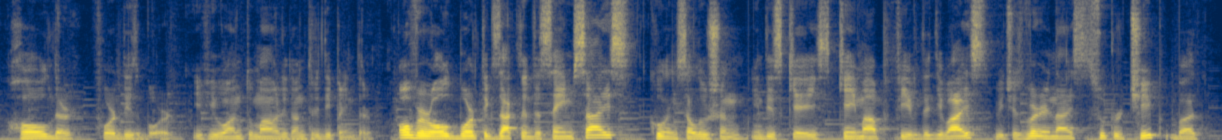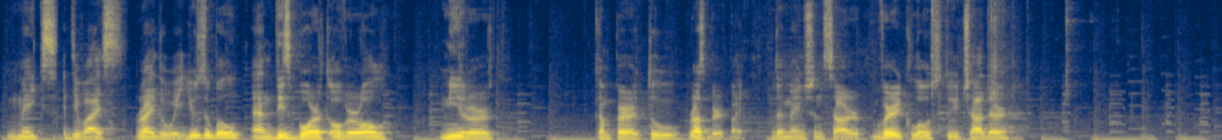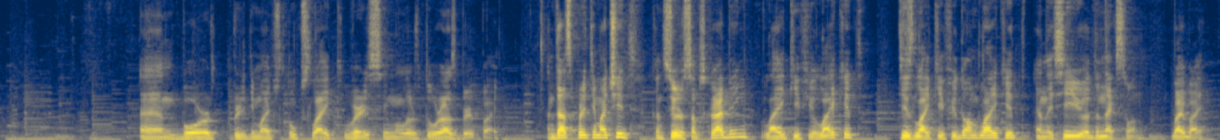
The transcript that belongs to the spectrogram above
holder for this board if you want to mount it on 3D printer. Overall, board exactly the same size, cooling solution in this case came up with the device, which is very nice, super cheap, but makes a device right away usable and this board overall mirrored compared to Raspberry Pi. Dimensions are very close to each other and board pretty much looks like very similar to Raspberry Pi. And that's pretty much it. Consider subscribing, like if you like it, dislike if you don't like it, and I see you at the next one. Bye bye.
